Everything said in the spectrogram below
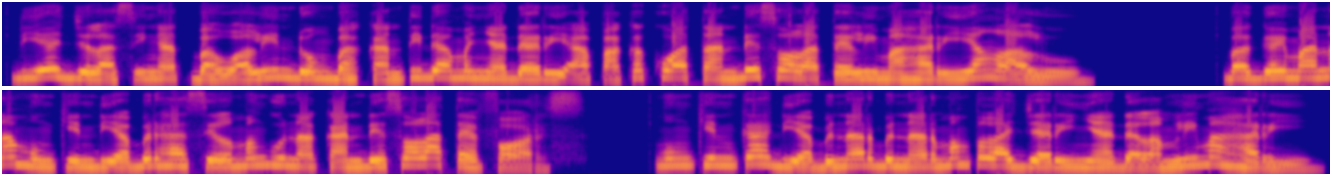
Dia jelas ingat bahwa Lindong bahkan tidak menyadari apa kekuatan Desolate lima hari yang lalu. Bagaimana mungkin dia berhasil menggunakan Desolate Force? Mungkinkah dia benar-benar mempelajarinya dalam lima hari?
